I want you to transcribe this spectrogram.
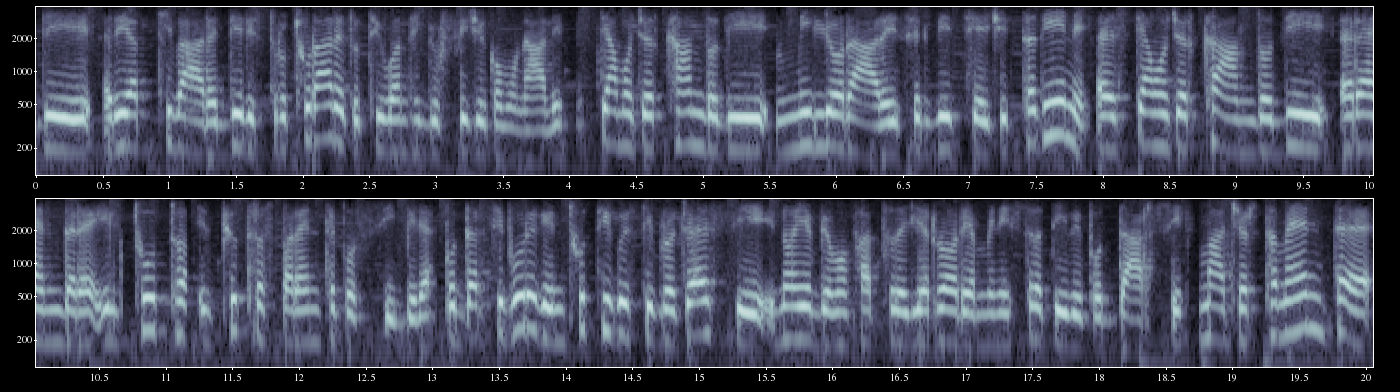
di riattivare e di ristrutturare tutti quanti gli uffici comunali. Stiamo cercando di migliorare i servizi ai cittadini e stiamo cercando di rendere il tutto il più trasparente possibile. Può darsi pure che in tutti questi processi noi abbiamo fatto degli errori amministrativi, può darsi, ma certamente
